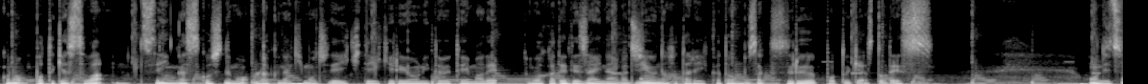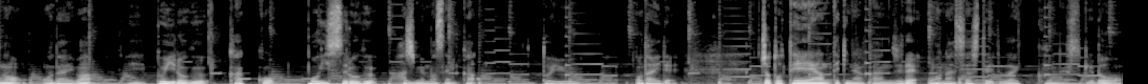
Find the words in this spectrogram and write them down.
このポッドキャストは全員が少しでも楽な気持ちで生きていけるようにというテーマで若手デザイナーが自由な働き方を模索するポッドキャストです。本日のお題は、え Vlog かっこボイスログ始めませんか？というお題でちょっと提案的な感じでお話しさせていただくんですけど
